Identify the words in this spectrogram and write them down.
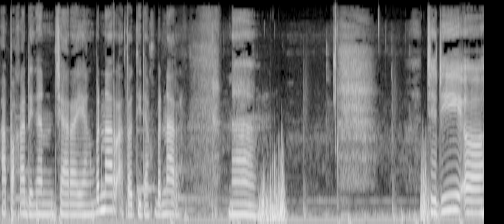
apakah dengan cara yang benar atau tidak benar. Nah, jadi uh,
